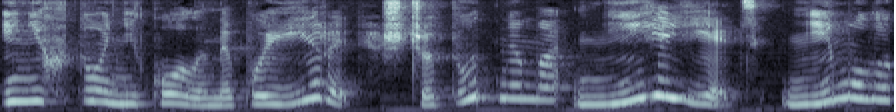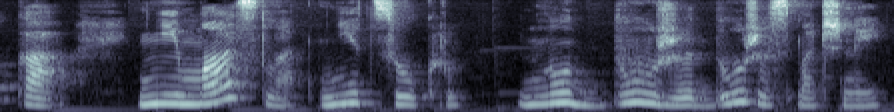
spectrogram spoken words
і ніхто ніколи не повірить, що тут нема ні яєць, ні молока, ні масла, ні цукру. Ну дуже-дуже смачний.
